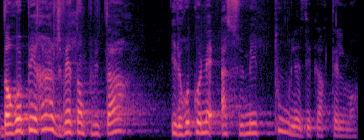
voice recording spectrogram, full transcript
Dans Repérage, 20 ans plus tard, il reconnaît assumer tous les écartèlements.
